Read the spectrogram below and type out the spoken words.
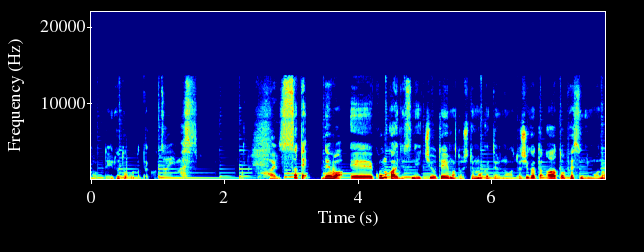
思っているところでございます。はい。さて、では、えー、今回ですね、一応テーマとして設けてるのが、都市型アートフェスに物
